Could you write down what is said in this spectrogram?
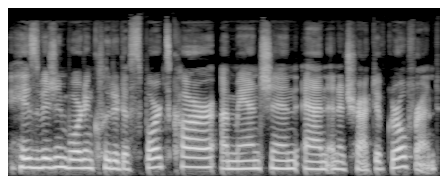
his vision board included a sports car, a mansion, and an attractive girlfriend.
